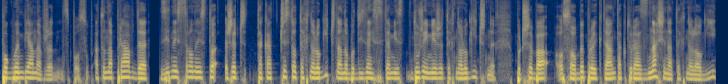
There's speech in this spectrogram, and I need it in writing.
pogłębiana w żaden sposób. A to naprawdę z jednej strony jest to rzecz taka czysto technologiczna, no bo design system jest w dużej mierze technologiczny. Potrzeba osoby, projektanta, która zna się na technologii,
